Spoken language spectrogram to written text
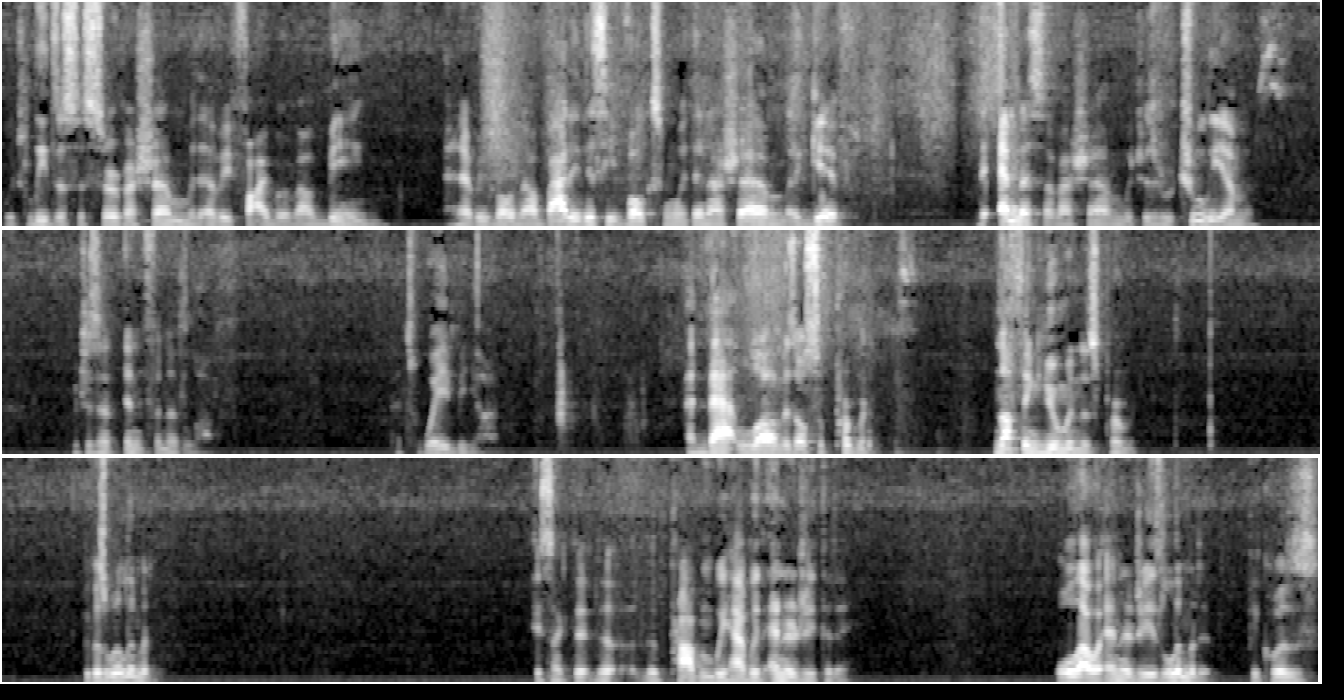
which leads us to serve Hashem with every fiber of our being and every bone in our body. This evokes from within Hashem a gift, the emes of Hashem, which is truly emes, which is an infinite love that's way beyond. And that love is also permanent. Nothing human is permanent because we're limited. It's like the, the, the problem we have with energy today. All our energy is limited because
